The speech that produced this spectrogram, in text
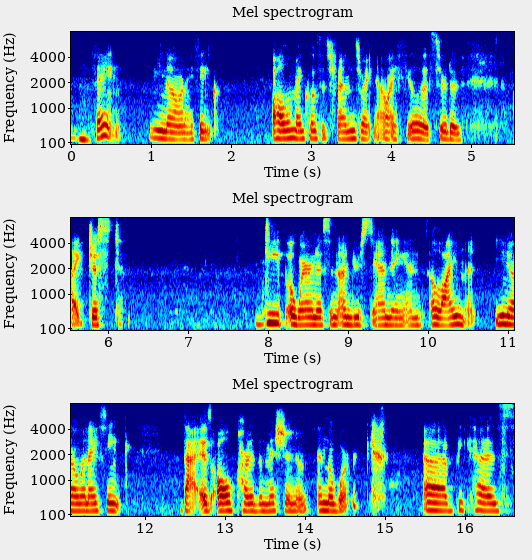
mm-hmm. thing, you know, and I think all of my closest friends right now, I feel is sort of like just deep awareness and understanding and alignment, you know, and I think that is all part of the mission of, and the work uh, because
